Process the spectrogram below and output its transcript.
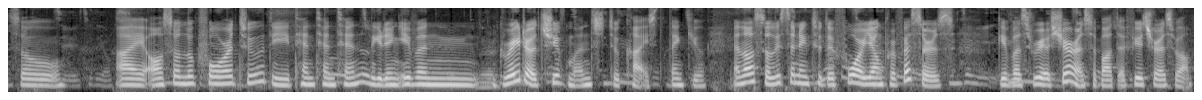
so I also look forward to the 10-10-10 leading even greater achievements to KAIST. Thank you. And also listening to the four young professors give us reassurance about the future as well.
